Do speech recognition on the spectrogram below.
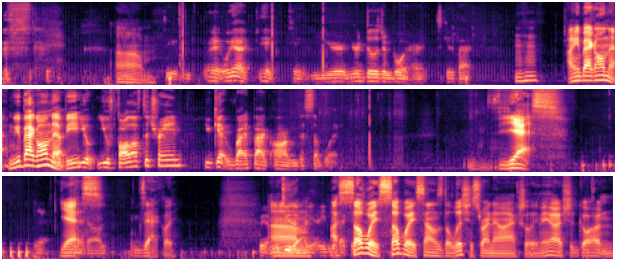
um, Dude, hey, well, yeah, hey, hey, you're you're a diligent boy. All right, let's get it back. Mm-hmm. I get back on that. I'm get back on that, Yeah, B. You you fall off the train, you get right back on the subway. yes. Yeah. Yes. Yeah, exactly. Yeah. Um, I I need to get back into Subway, Subway sounds delicious right now. Actually, maybe I should go out and,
